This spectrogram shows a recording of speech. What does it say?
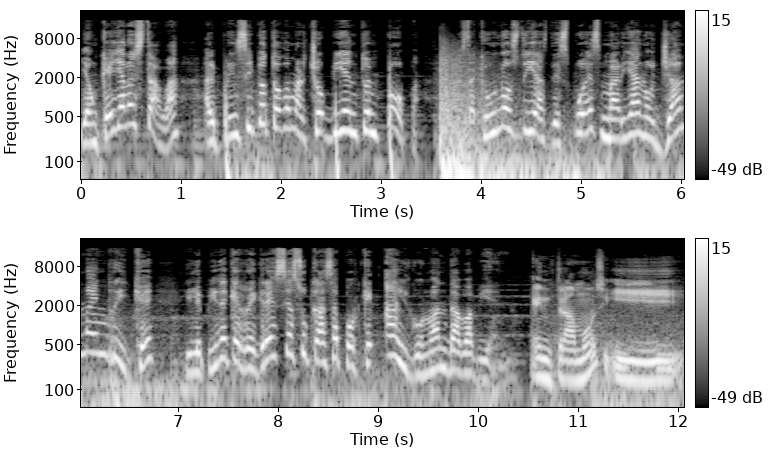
y aunque ella no estaba, al principio todo marchó viento en popa, hasta que unos días después Mariano llama a Enrique y le pide que regrese a su casa porque algo no andaba bien. entramos y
